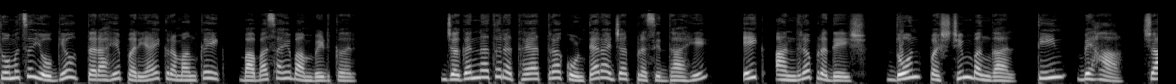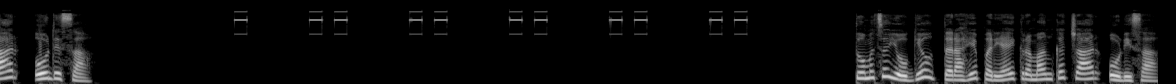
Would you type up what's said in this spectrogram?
तुमचं योग्य उत्तर आहे पर्याय क्रमांक एक बाबासाहेब आंबेडकर. जगन्नाथ रथयात्रा कोणत्या राज्यात प्रसिद्ध आहे? एक आंध्र प्रदेश. दोन पश्चिम बंगाल. तीन बिहार. चार ओडिसा. तुमचं योग्य उत्तर आहे पर्याय क्रमांक चार ओडिसा.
